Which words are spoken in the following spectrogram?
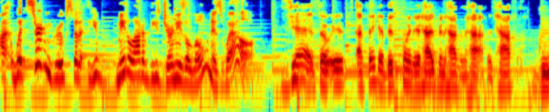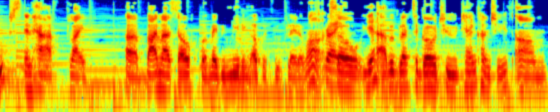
uh, with certain groups, but you've made a lot of these journeys alone as well. Yeah, so it's I think at this point it had been half and half. It's half groups and half like uh, by myself, but maybe meeting up with groups later on. Right. So yeah, I've been blessed to go to ten countries. Um,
